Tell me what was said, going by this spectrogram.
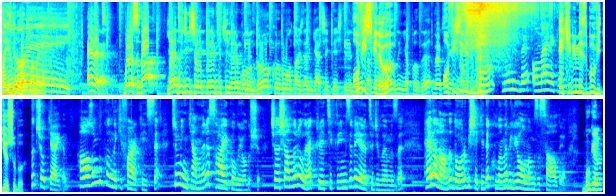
Bayılıyorlar bana ya. Evet. Burası da yaratıcı içeriklerin, fikirlerin bulunduğu, kurgu montajların gerçekleştirildiği, Ofis vlogu. yapıldığı, Ofisimiz bu, Günümüzde online ekranlık ekibimiz bu videosu bu. çok yaygın. House'un bu konudaki farkı ise tüm imkanlara sahip oluyor oluşu. Çalışanlar olarak kreatifliğimizi ve yaratıcılığımızı her alanda doğru bir şekilde kullanabiliyor olmamızı sağlıyor. Bugün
